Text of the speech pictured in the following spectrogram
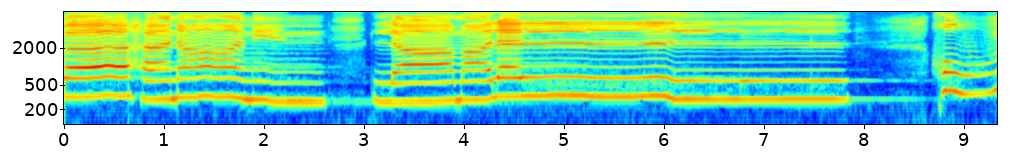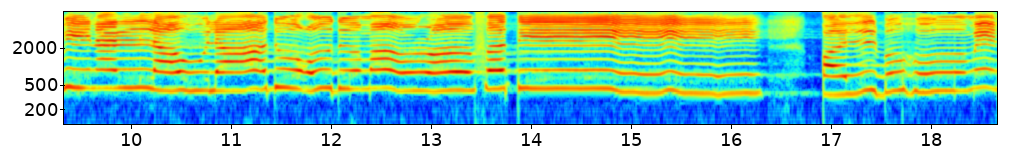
وحنان لا ملل. خوين الأولاد عدما رفتي قلبه من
